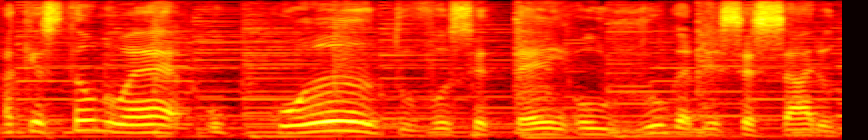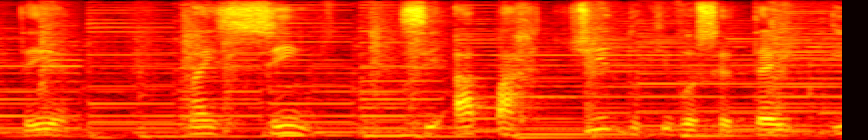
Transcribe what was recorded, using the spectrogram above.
A questão não é o quanto você tem ou julga necessário ter, mas sim se a partir do que você tem e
